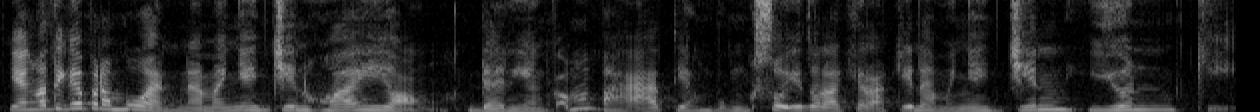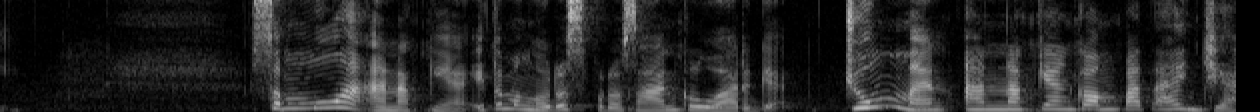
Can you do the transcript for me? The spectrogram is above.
yang ketiga perempuan namanya Jin Hwayong dan yang keempat yang bungsu itu laki-laki namanya Jin Yunki. semua anaknya itu mengurus perusahaan keluarga. Cuman anak yang keempat aja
